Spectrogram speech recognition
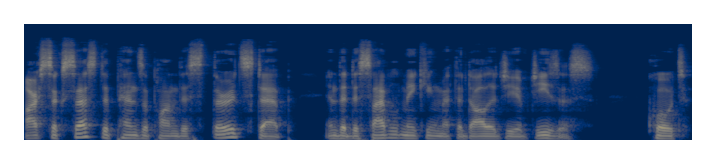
our success depends upon this third step in the disciple making methodology of Jesus. Quote,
